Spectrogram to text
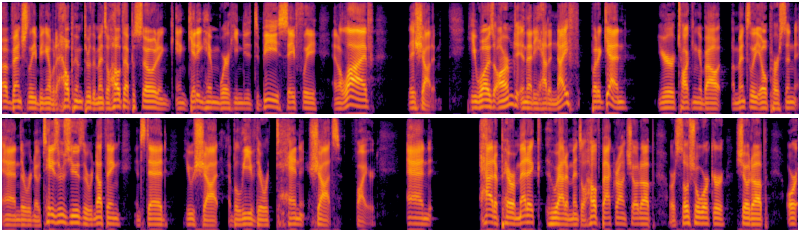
eventually being able to help him through the mental health episode and, and getting him where he needed to be safely and alive, they shot him. He was armed in that he had a knife, but again, you're talking about a mentally ill person and there were no tasers used, there were nothing. Instead, he was shot. I believe there were 10 shots fired. And had a paramedic who had a mental health background showed up, or a social worker showed up, or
